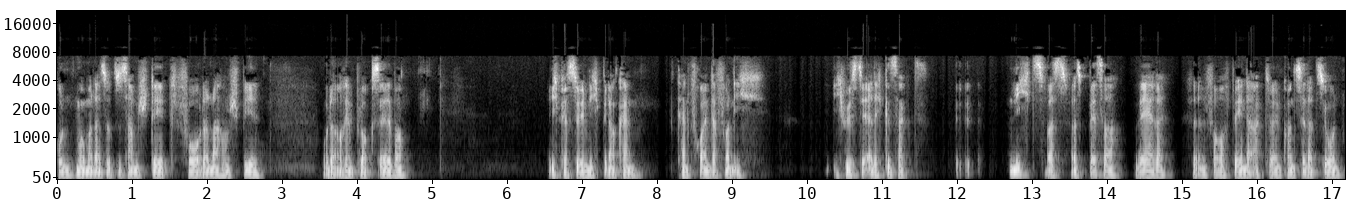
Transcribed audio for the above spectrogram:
Runden, wo man da so zusammensteht, vor oder nach dem Spiel oder auch im Blog selber. Ich persönlich bin auch kein, kein Freund davon. Ich, ich wüsste ehrlich gesagt äh, nichts, was, was besser wäre für den VfB in der aktuellen Konstellation.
